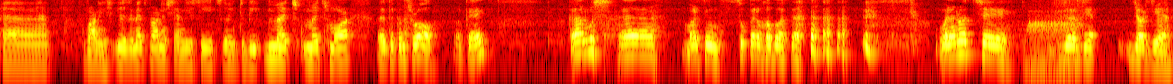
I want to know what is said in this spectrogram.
uh, varnish. Use a matte varnish and you see it's going to be much much more uh, the control okay? Carlos uh, Martin super robot. Buenas noches Georgia Georgia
